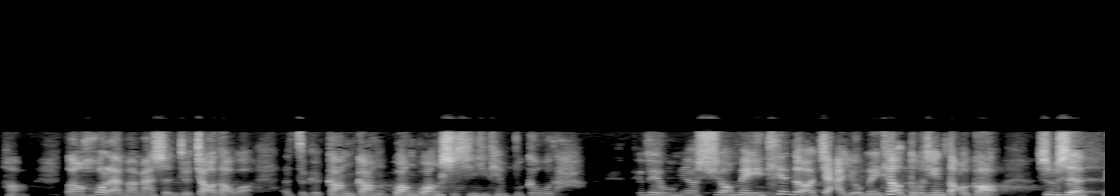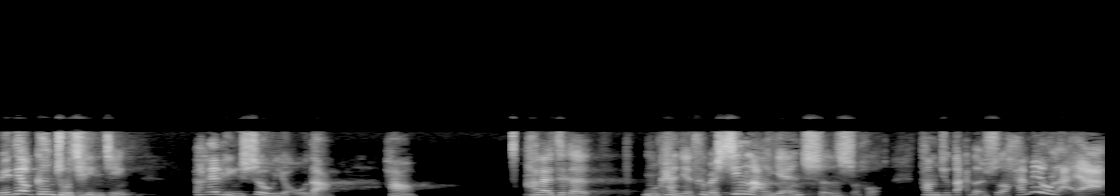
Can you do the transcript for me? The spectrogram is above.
好，然后后来慢慢神就教导我，这个刚刚光光是星期天不够的，对不对？我们要需要每天都要加油，每天要读经祷告，是不是？每天要跟主亲近，要来领受油的。好，后来这个我们看见，特别新郎延迟的时候，他们就大胆说还没有来呀，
